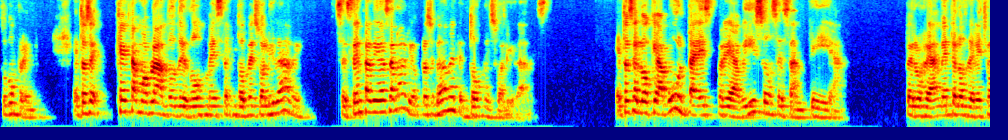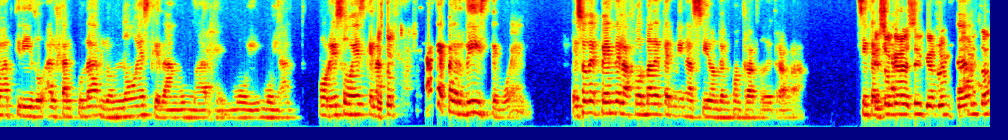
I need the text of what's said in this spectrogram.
¿Tú comprendes? Entonces, ¿qué estamos hablando? De dos, meses, dos mensualidades. 60 días de salario, aproximadamente dos mensualidades. Entonces, lo que abulta es preaviso, cesantía. Pero realmente los derechos adquiridos, al calcularlo, no es que dan un margen muy, muy alto. Por eso es que la que perdiste, bueno, eso depende de la forma de terminación del contrato de trabajo. Eso quiere decir que no importa.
